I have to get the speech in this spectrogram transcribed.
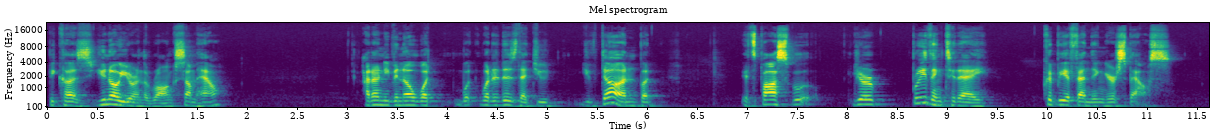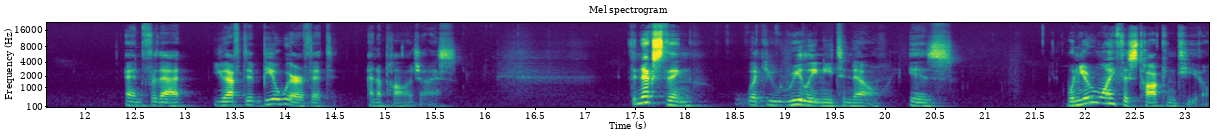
because you know you're in the wrong somehow. I don't even know what, what, what it is that you you've done, but it's possible your breathing today could be offending your spouse. And for that, you have to be aware of it and apologize. The next thing, what you really need to know is when your wife is talking to you,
